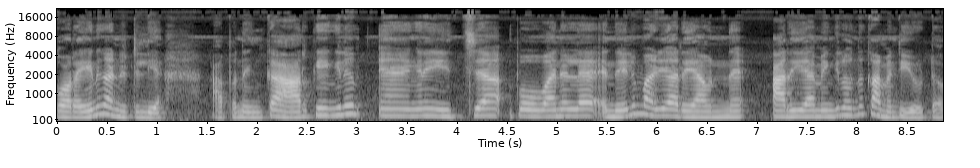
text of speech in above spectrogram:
കുറേന്ന് കണ്ടിട്ടില്ല. അപ്പോൾ നിങ്ങൾക്ക് ആർക്കെങ്കിലും ഇങ്ങനെ ഈച്ച പോവാനുള്ള എന്തെങ്കിലും വഴി അറിയാവുന്ന അറിയാമെങ്കിൽ ഒന്ന് കമന്റ് ചെയ്യൂ കേട്ടോ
